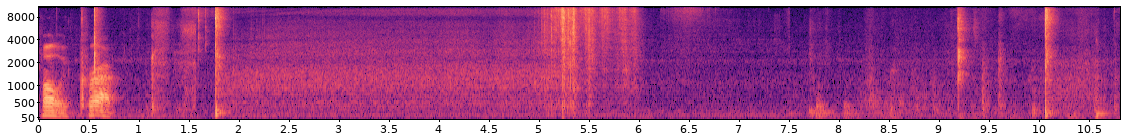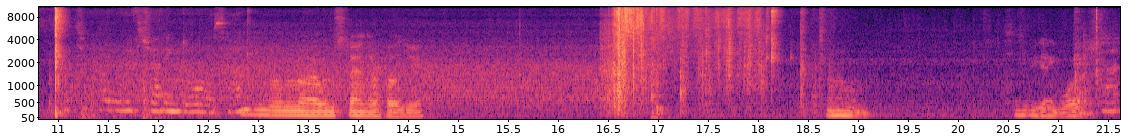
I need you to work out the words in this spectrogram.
Holy crap. Shutting doors, huh? No, no, no, I wouldn't stand there if I was you. Hmm. This is getting worse. Shut.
